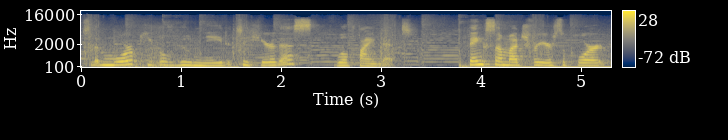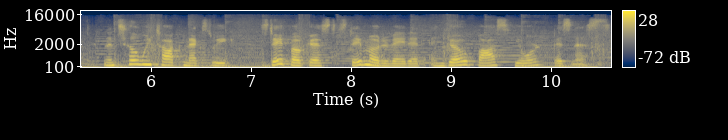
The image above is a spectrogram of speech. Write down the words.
so that more people who need to hear this will find it. Thanks so much for your support. And until we talk next week, stay focused, stay motivated, and go boss your business.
